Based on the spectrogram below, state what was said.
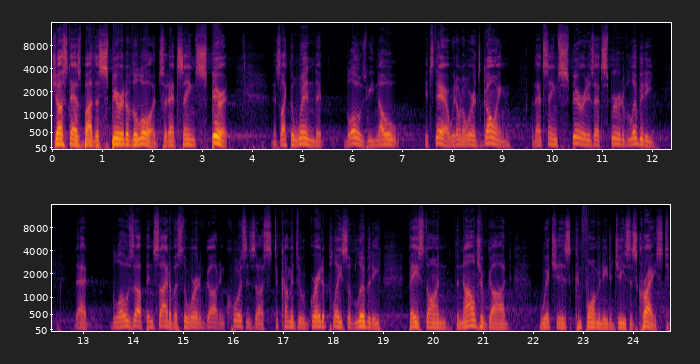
just as by the Spirit of the Lord. So that same Spirit, it's like the wind that blows. We know it's there, we don't know where it's going but that same spirit is that spirit of liberty that blows up inside of us the Word of God and causes us to come into a greater place of liberty based on the knowledge of God, which is conformity to Jesus Christ.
